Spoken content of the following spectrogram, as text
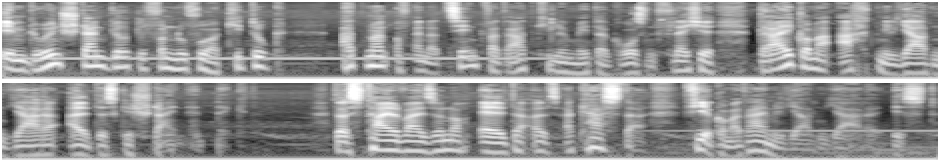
im Grünsteingürtel von Nufuakituk hat man auf einer 10 Quadratkilometer großen Fläche 3,8 Milliarden Jahre altes Gestein entdeckt, das teilweise noch älter als Akasta, 4,3 Milliarden Jahre ist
